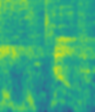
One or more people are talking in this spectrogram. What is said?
two,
